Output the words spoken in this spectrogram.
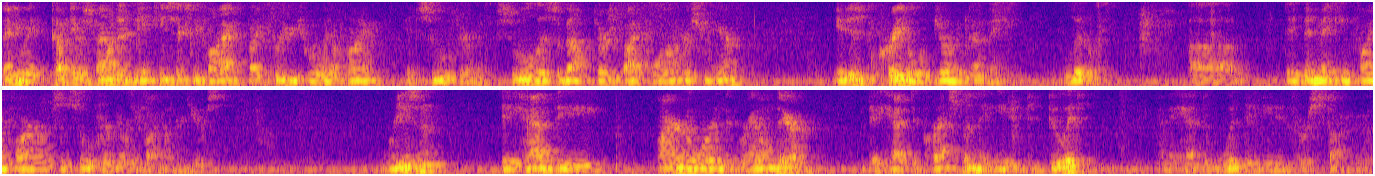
Anyway, the company was founded in 1865 by Friedrich Wilhelm Heym in Suhl, Germany. Suhl is about 35 kilometers from here. It is the cradle of German gun making, literally. Uh, they've been making fine firearms in Suhl for nearly 500 years. Reason? They had the iron ore in the ground there. They had the craftsmen they needed to do it, and they had the wood they needed for stock wood.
